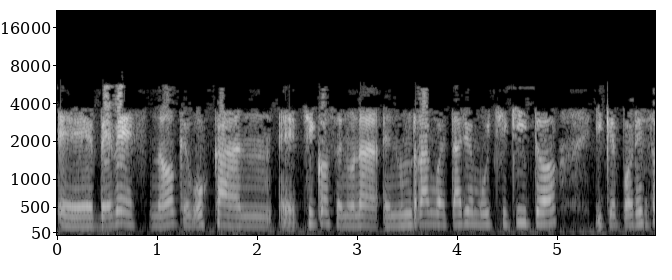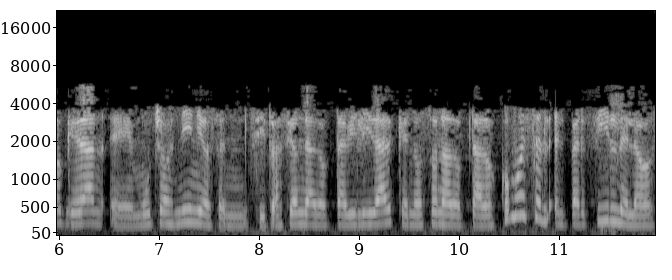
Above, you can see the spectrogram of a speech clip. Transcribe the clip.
eh, bebés, ¿no? Que buscan eh, chicos en una en un rango etario muy chiquito y que por eso quedan eh, muchos niños en situación de adoptabilidad que no son adoptados. ¿Cómo es el, el perfil de los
